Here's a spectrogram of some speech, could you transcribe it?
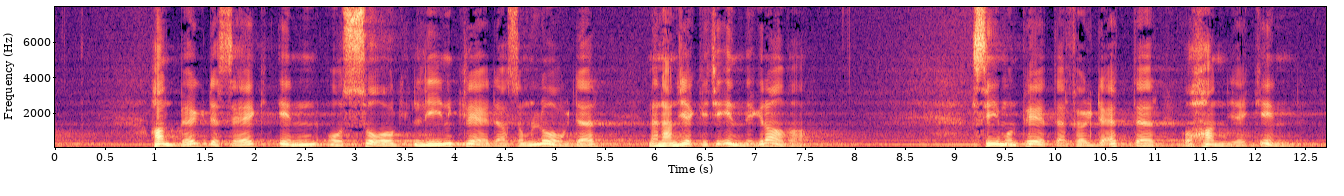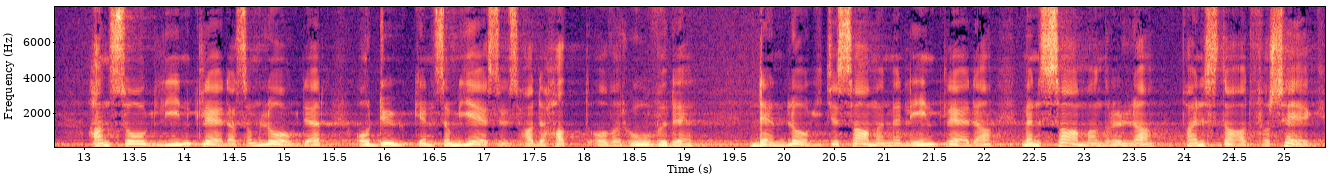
Han bøgde seg inn og så linkleda som lå der, men han gikk ikke inn i grava. Simon Peter følgde etter, og han gikk inn. Han så linkleda som lå der, og duken som Jesus hadde hatt over hovedet. Den lå ikke sammen med linkleda, men sammenrulla på en stad for seg.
